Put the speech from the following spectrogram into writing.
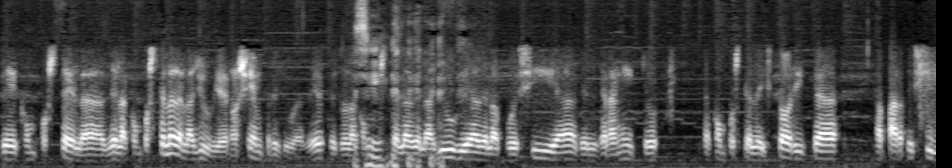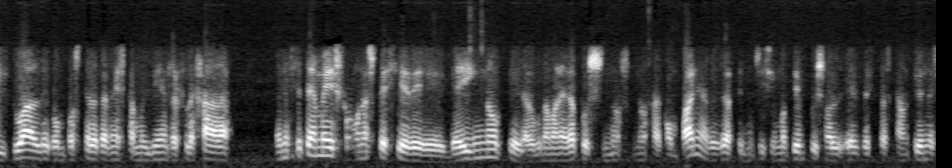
de Compostela, de la Compostela de la lluvia, no siempre llueve, ¿eh? pero la Compostela de la lluvia, de la poesía, del granito, la Compostela histórica, la parte espiritual de Compostela también está muy bien reflejada en este tema es como una especie de, himno que de alguna manera pues nos, nos acompaña desde hace muchísimo tiempo y es de estas canciones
